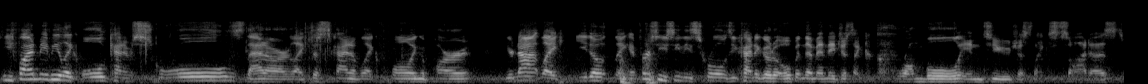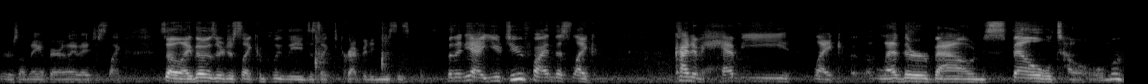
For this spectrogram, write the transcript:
You find maybe like old kind of scrolls that are like just kind of like falling apart. You're not like you don't like at first you see these scrolls you kind of go to open them and they just like crumble into just like sawdust or something apparently they just like so like those are just like completely just like decrepit and useless but then yeah you do find this like kind of heavy like leather bound spell tome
